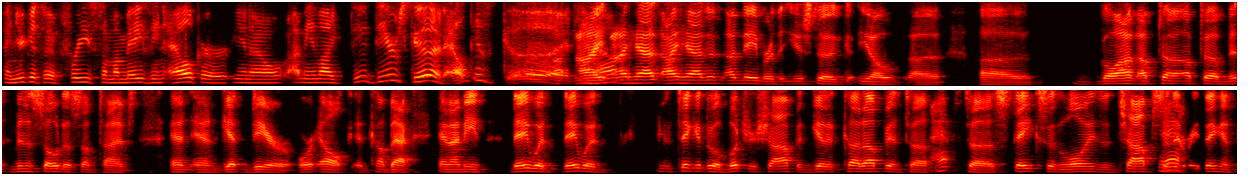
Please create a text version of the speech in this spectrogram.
and you get to freeze some amazing elk or you know i mean like dude deer's good elk is good I, know? I had I had a, a neighbor that used to you know uh uh go out up to up to Minnesota sometimes and and get deer or elk and come back and I mean they would they would take it to a butcher shop and get it cut up into to steaks and loins and chops and everything and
